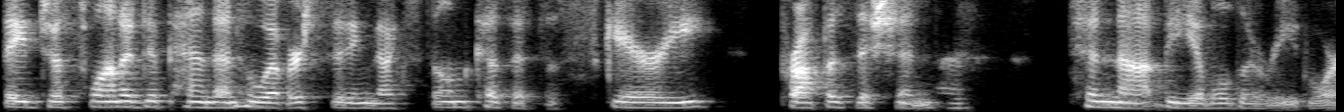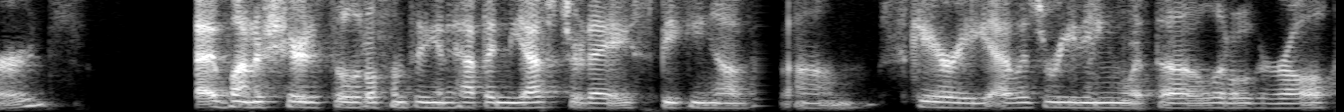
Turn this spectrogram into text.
They just want to depend on whoever's sitting next to them because it's a scary proposition to not be able to read words. I want to share just a little something that happened yesterday. Speaking of um, scary, I was reading with a little girl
